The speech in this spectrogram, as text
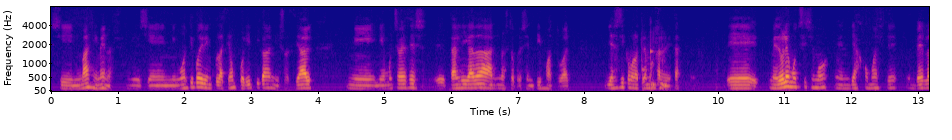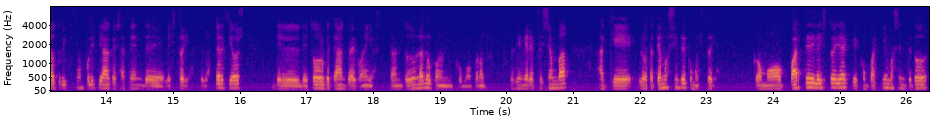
sin más ni menos, sin ningún tipo de vinculación política ni social, ni, ni muchas veces eh, tan ligada a nuestro presentismo actual. Y es así como lo tenemos que analizar. Eh, me duele muchísimo en días como este ver la utilización política que se hacen de la historia, de los tercios, de todo lo que tenga que ver con ellos, tanto de un lado como con otro. Entonces mi reflexión va a que lo tratemos siempre como historia, como parte de la historia que compartimos entre todos,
